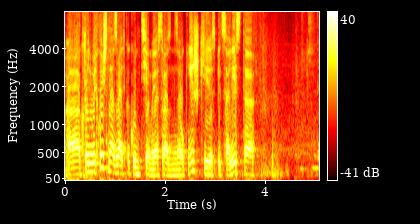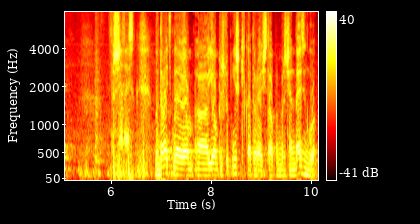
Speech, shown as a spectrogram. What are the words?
А кто-нибудь хочет назвать какую-нибудь тему? Я сразу назову книжки, специалиста, Мерчендайзинг. Ну, давайте да, я, вам, а, я вам пришлю книжки, которые я читал по мерчендайзингу.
